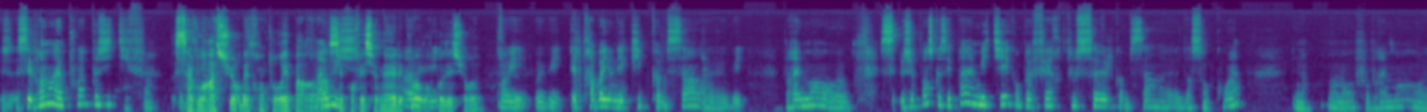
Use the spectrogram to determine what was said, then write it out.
c'est vraiment un point positif. Hein, ça vous rassure d'être entouré par euh, ah ces professionnels et ah pouvoir vous reposer sur eux? Oui, oui, oui. Et le travail en équipe comme ça, euh, oui. Vraiment, euh, je pense que c'est pas un métier qu'on peut faire tout seul comme ça dans son coin. Non, non, non, il faut vraiment.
